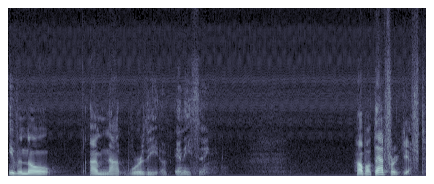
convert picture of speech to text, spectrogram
even though I'm not worthy of anything. How about that for a gift?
